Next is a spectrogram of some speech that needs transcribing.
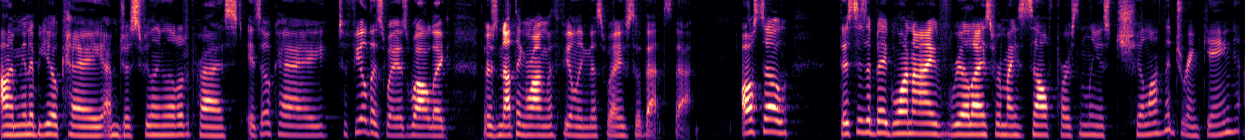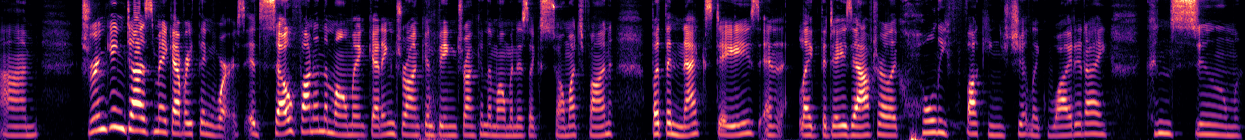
I'm to be okay. I'm just feeling a little depressed. It's okay to feel this way as well. Like, there's nothing wrong with feeling this way. So that's that. Also, this is a big one I've realized for myself personally is chill on the drinking. Um, drinking does make everything worse. It's so fun in the moment. Getting drunk and being drunk in the moment is like so much fun. But the next days and like the days after like, holy fucking shit. Like, why did I consume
